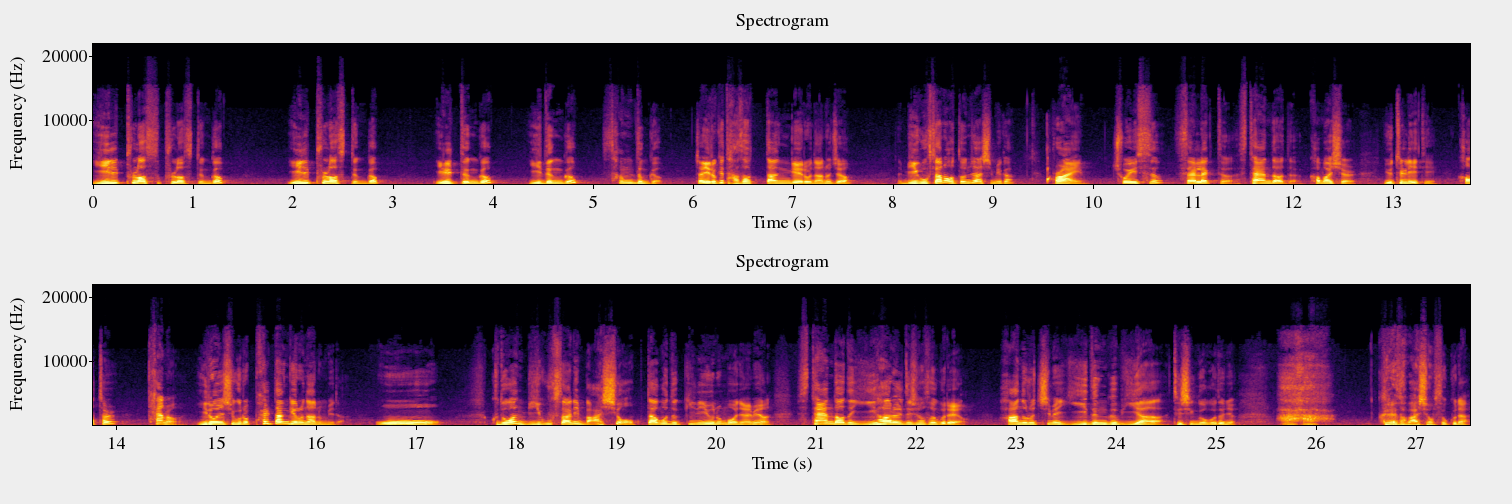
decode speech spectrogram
1 플러스 플러스 등급, 1 플러스 등급, 1등급, 2등급, 3등급. 자, 이렇게 다섯 단계로 나누죠. 미국산은 어떤지 아십니까? 프라임, 초이스, 셀렉트, 스탠더드, 커머셜, 유틸리티, 커터, 캐너 이런 식으로 8단계로 나눕니다. 오, 그동안 미국산이 맛이 없다고 느낀 이유는 뭐냐면 스탠더드 이하를 드셔서 그래요. 한우로 치면 2등급 이하 드신 거거든요. 아, 그래서 맛이 없었구나.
